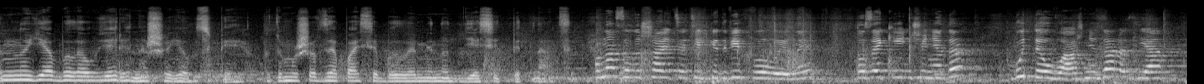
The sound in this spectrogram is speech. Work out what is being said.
Но я была уверена, что я успею, потому что в запасе было минут 10-15. У нас залишається тільки дві хвилини до закінчення. Да? Будьте уважні. Зараз я е,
